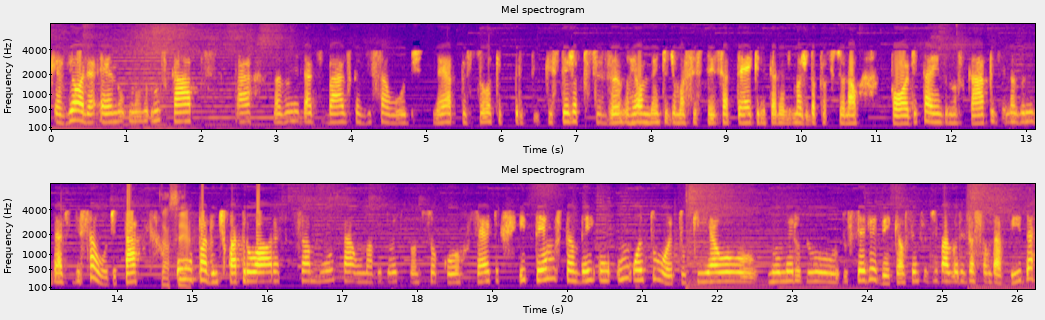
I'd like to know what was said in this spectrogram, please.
Quer ver, olha, é no, no, nos CAPs, tá? Nas unidades básicas de saúde, né? A pessoa que, que esteja precisando realmente de uma assistência técnica, né, de uma ajuda profissional, pode estar tá indo nos CAPs e nas unidades de saúde, tá? tá UPA 24 horas, SAMU, tá? 192, pronto-socorro, certo? E temos também o 188, que é o número do, do CVV, que é o Centro de Valorização da Vida,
